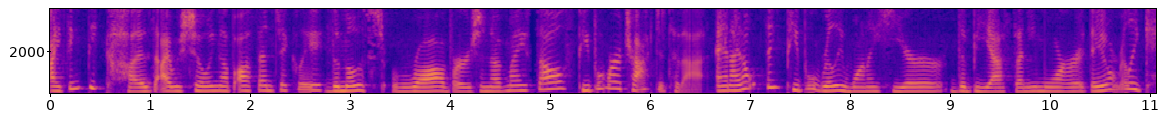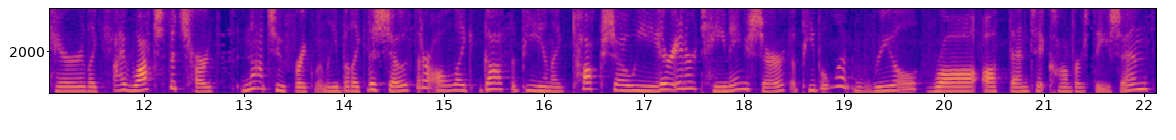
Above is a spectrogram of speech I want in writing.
I think because I was showing up authentically, the most raw version of myself, people were attracted to that. And I don't think people really want to hear the BS anymore. They don't really care. Like, I watch the charts not too frequently, but like the shows that are all like gossipy and like talk showy, they're entertaining, sure, but people want real, raw, authentic conversations.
